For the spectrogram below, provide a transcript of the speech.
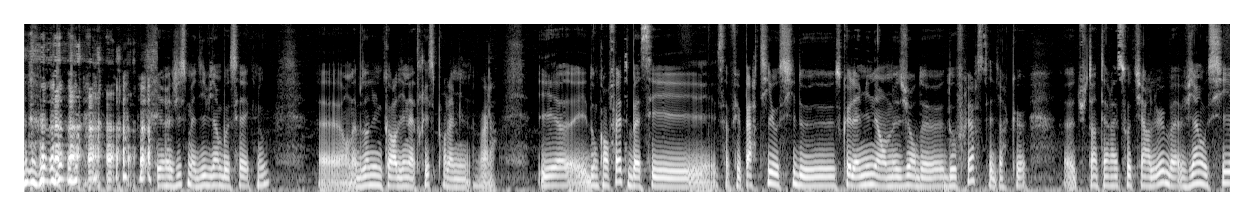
Et Régis m'a dit viens bosser avec nous. Euh, on a besoin d'une coordinatrice pour la mine. Voilà. Et, euh, donc en fait, bah, ça fait partie aussi de ce que la mine est en mesure d'offrir, c'est-à-dire que euh, tu t'intéresses au tiers-lieu, bah, viens aussi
